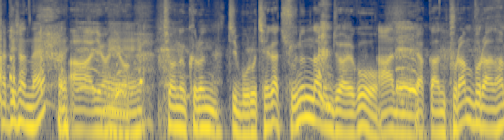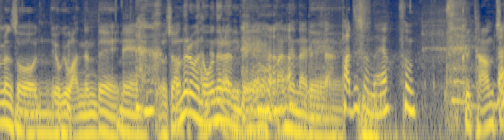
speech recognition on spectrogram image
받으셨나요? 네. 아 아니요 아니요. 네. 저는 그런지 모르고 제가 주는 날인 줄 알고 아, 네. 약간 불안불안 하면서 음. 여기 왔는데 네. 여자 오늘은 오늘은 네, 맞는 날입니다. 받으셨나요? 선. 그 다음 주에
